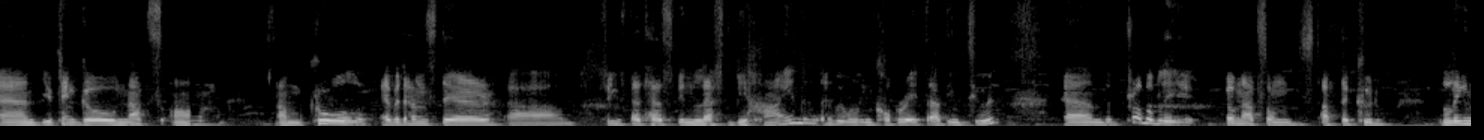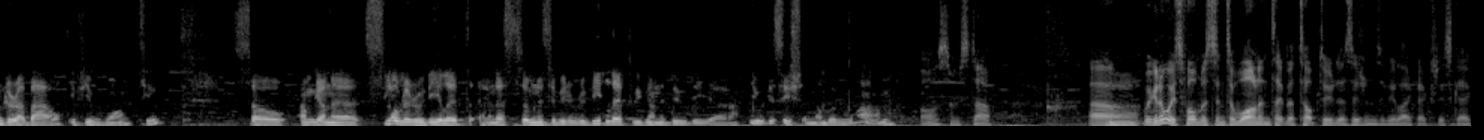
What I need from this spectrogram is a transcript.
and you can go nuts on some cool evidence there, um, things that has been left behind, and we will incorporate that into it, and probably go nuts on stuff that could linger about if you want to. So I'm gonna slowly reveal it, and as soon as we reveal it, we're gonna do the uh, viewer decision number one. Awesome stuff. Um, Uh, we can always form this into one and take the top two decisions if you like, actually, Skeg.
